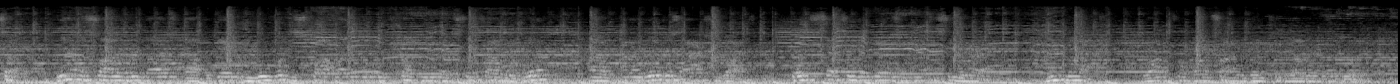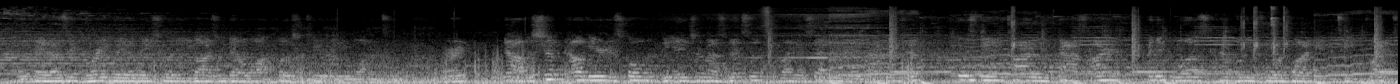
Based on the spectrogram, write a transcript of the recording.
So, we're going to over here, guys. Uh, again, we will put the spotlight on the truck here that sticks out of the. Um, and I will just ask you guys, those sets of windows and get to see the wreck. Do not run from one side of the to the other as a group. Okay, that's a great way to make sure that you guys can get a lot closer to than you wanted to. Alright? Now, the ship out here is called the HMS Vixen. Like I said, it was a ship. It was made entirely of cast iron, and it was heavily fortified in team plants.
